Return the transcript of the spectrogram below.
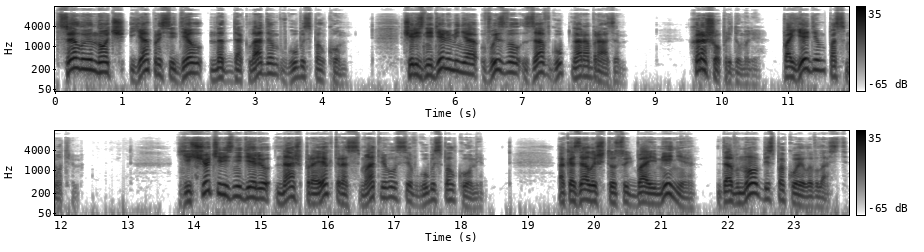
Целую ночь я просидел над докладом в губы с полком. Через неделю меня вызвал зав губ нарабразом. Хорошо придумали. Поедем, посмотрим. Еще через неделю наш проект рассматривался в губы с полкоме. Оказалось, что судьба имения давно беспокоила власть.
